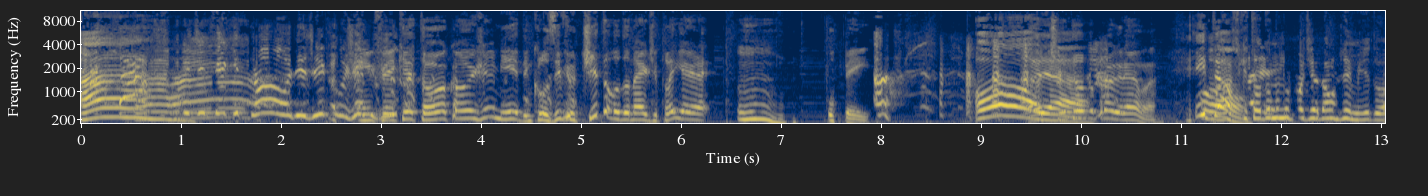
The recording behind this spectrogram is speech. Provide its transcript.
Ah, O Didi infectou o Didi com gemido. Infectou com o gemido. Inclusive, o título do Nerd Player é Hum, o Pei. É o título olha! do programa. Pô, Então, acho que todo mundo podia dar um gemido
